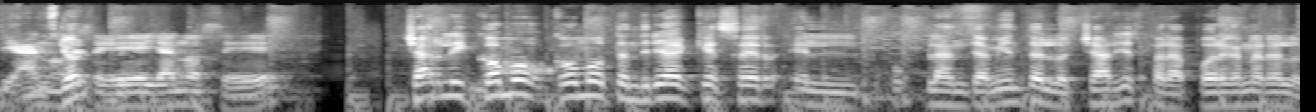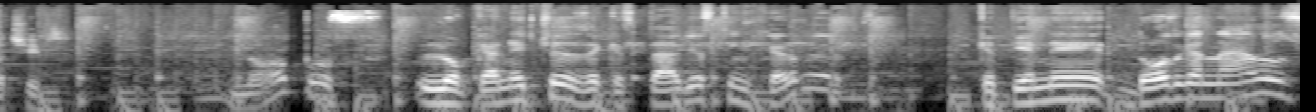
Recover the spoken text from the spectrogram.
Ya no Yo- sé, ya no sé. Charlie, ¿cómo, ¿cómo tendría que ser el planteamiento de los Chargers para poder ganar a los Chiefs? No, pues lo que han hecho desde que está Justin Herbert, que tiene dos ganados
